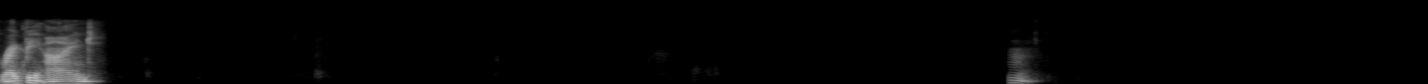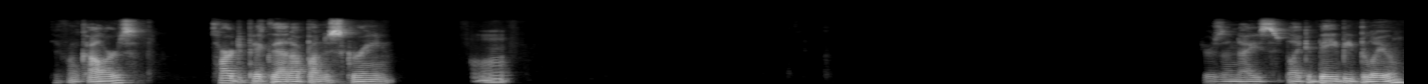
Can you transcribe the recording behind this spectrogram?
right behind. Hmm. Different colors. It's hard to pick that up on the screen. Mm. Here's a nice, like a baby blue.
